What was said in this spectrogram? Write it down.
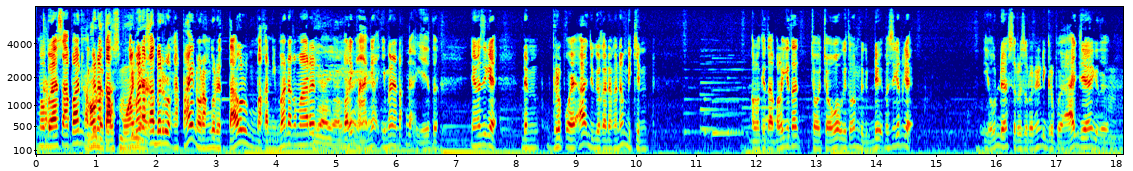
mau bahas apaan karena gimana udah tahu ka- semuanya. gimana kabar lu ngapain orang gue udah tahu lu makan di mana kemarin Iya, iya, paling iya, iya. nanya gimana enak nggak gitu ya nggak sih kayak dan grup WA juga kadang-kadang bikin kalau kita apalagi kita cowok-cowok gitu kan udah gede pasti kan kayak ya udah seru-serunya di grup WA aja gitu Hmm.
